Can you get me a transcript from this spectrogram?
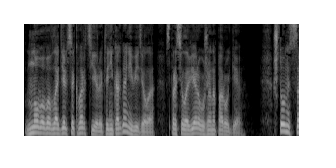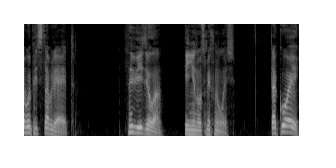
нового владельца квартиры ты никогда не видела?» — спросила Вера уже на пороге. «Что он из собой представляет?» «Видела», — и Нина усмехнулась. «Такой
